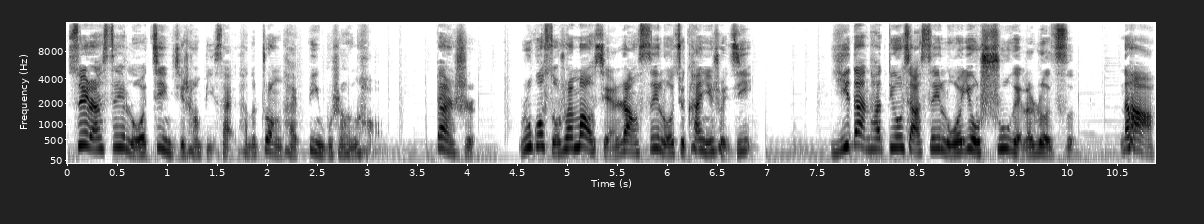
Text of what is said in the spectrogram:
虽然 C 罗近几场比赛他的状态并不是很好，但是如果索帅冒险让 C 罗去看饮水机，一旦他丢下 C 罗又输给了热刺，那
